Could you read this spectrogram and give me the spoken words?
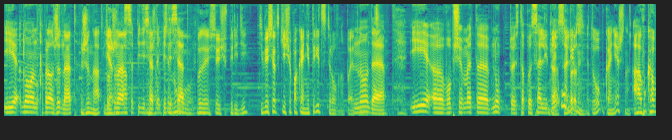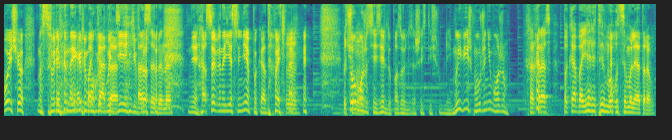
И, ну, он, как правило, женат. Женат, Тут я у женат. нас 50 на Я женат. 50. Ну, вы все еще впереди. Тебе все-таки еще пока не 30 ровно, поэтому... Ну да. И, э, в общем, это, ну, то есть такой солидный Да, солидный. образ. Это оба, конечно. А у кого еще на современные игры могут быть деньги? Особенно. Не, особенно если не ПК, давай так. М. Кто Почему? может себе Зельду позволить за 6 тысяч рублей? Мы, видишь, мы уже не можем. Как раз пока бояре-то могут с эмулятором.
